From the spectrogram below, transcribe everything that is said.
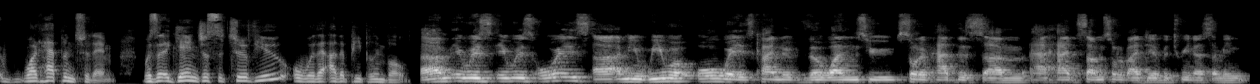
what happened to them? Was it again just the two of you, or were there other people involved? Um, it was it was always. Uh, I mean, we were always kind of the ones who sort of had this um, had some sort of idea between us. I mean,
